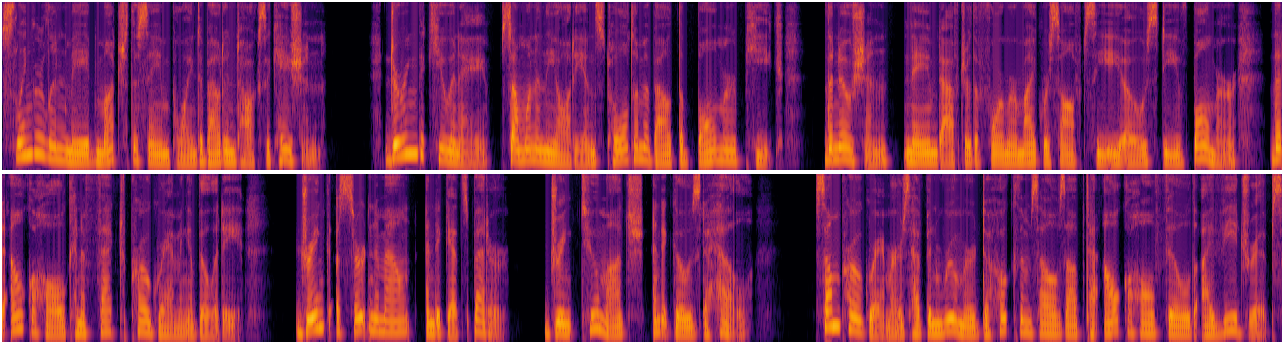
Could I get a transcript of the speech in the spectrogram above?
Slingerland made much the same point about intoxication. During the Q&A, someone in the audience told him about the Ballmer Peak, the notion, named after the former Microsoft CEO Steve Ballmer, that alcohol can affect programming ability. Drink a certain amount and it gets better. Drink too much and it goes to hell. Some programmers have been rumored to hook themselves up to alcohol filled IV drips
